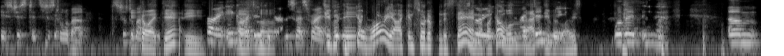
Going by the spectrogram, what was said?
is just it's just all about it's just Eco about identity. sorry eco Uh, identity. uh, that's, that's right. If it's eco warrior, I can sort of understand. I'm like, oh well, active at least. Well, they, yeah. um,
